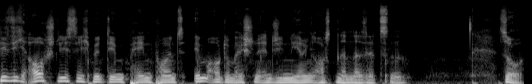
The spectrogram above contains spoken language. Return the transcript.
die sich ausschließlich mit dem Pain Points im Automation Engineering auseinandersetzen. So,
